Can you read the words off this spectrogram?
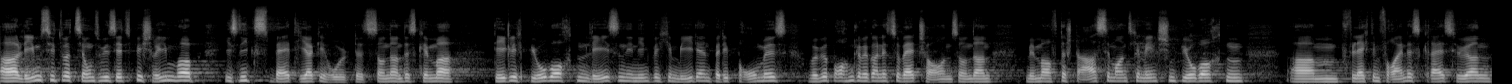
äh, Lebenssituation, so wie ich es jetzt beschrieben habe, ist nichts weit hergeholtes, sondern das können wir täglich beobachten, lesen in irgendwelchen Medien, bei den Promis, aber wir brauchen, glaube ich, gar nicht so weit schauen, sondern wenn wir auf der Straße manche Menschen beobachten, ähm, vielleicht im Freundeskreis hören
